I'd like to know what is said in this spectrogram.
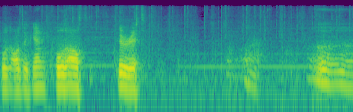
Pull out again. Pull out. Period. Uh,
